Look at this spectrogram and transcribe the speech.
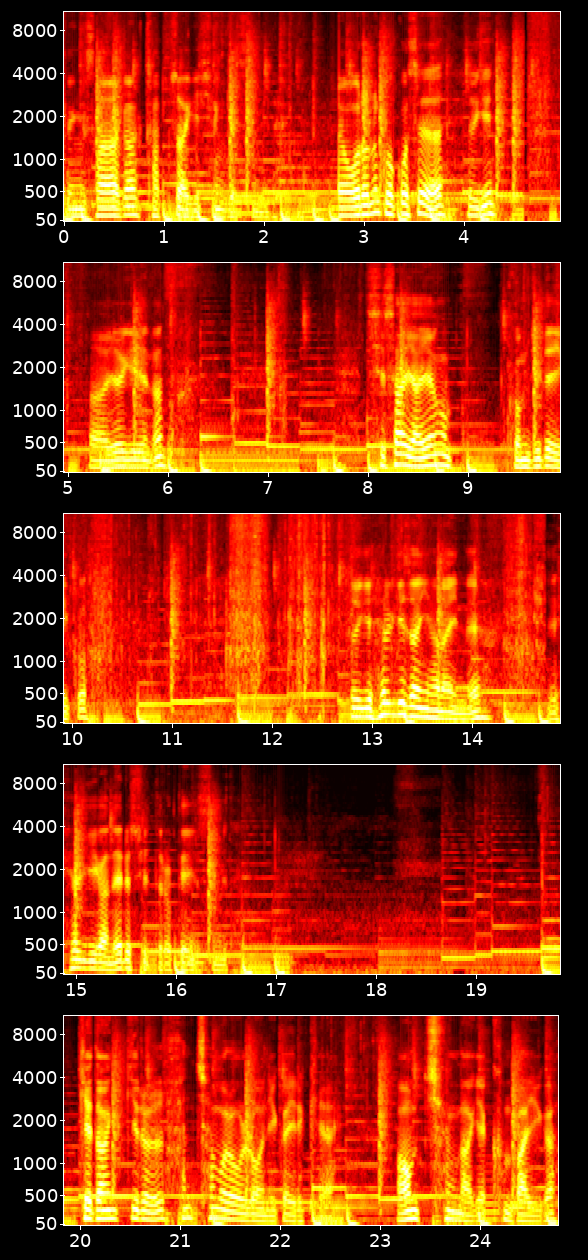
경사가 갑자기 생겼습니다. 자, 오르는 곳곳에 여기 아, 여기는 시사 야영은 금지되어 있고 여기 헬기장이 하나 있네요. 이 헬기가 내릴 수 있도록 되어 있습니다. 계단길을 한참을 올라오니까 이렇게 엄청나게 큰 바위가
